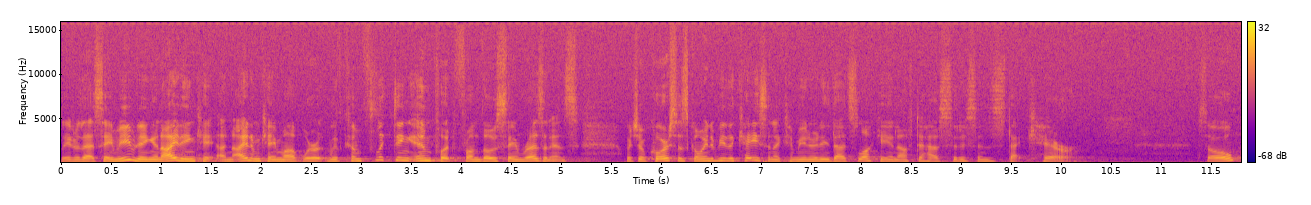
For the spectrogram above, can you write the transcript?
Later that same evening, an item came up where, with conflicting input from those same residents, which of course is going to be the case in a community that's lucky enough to have citizens that care. So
